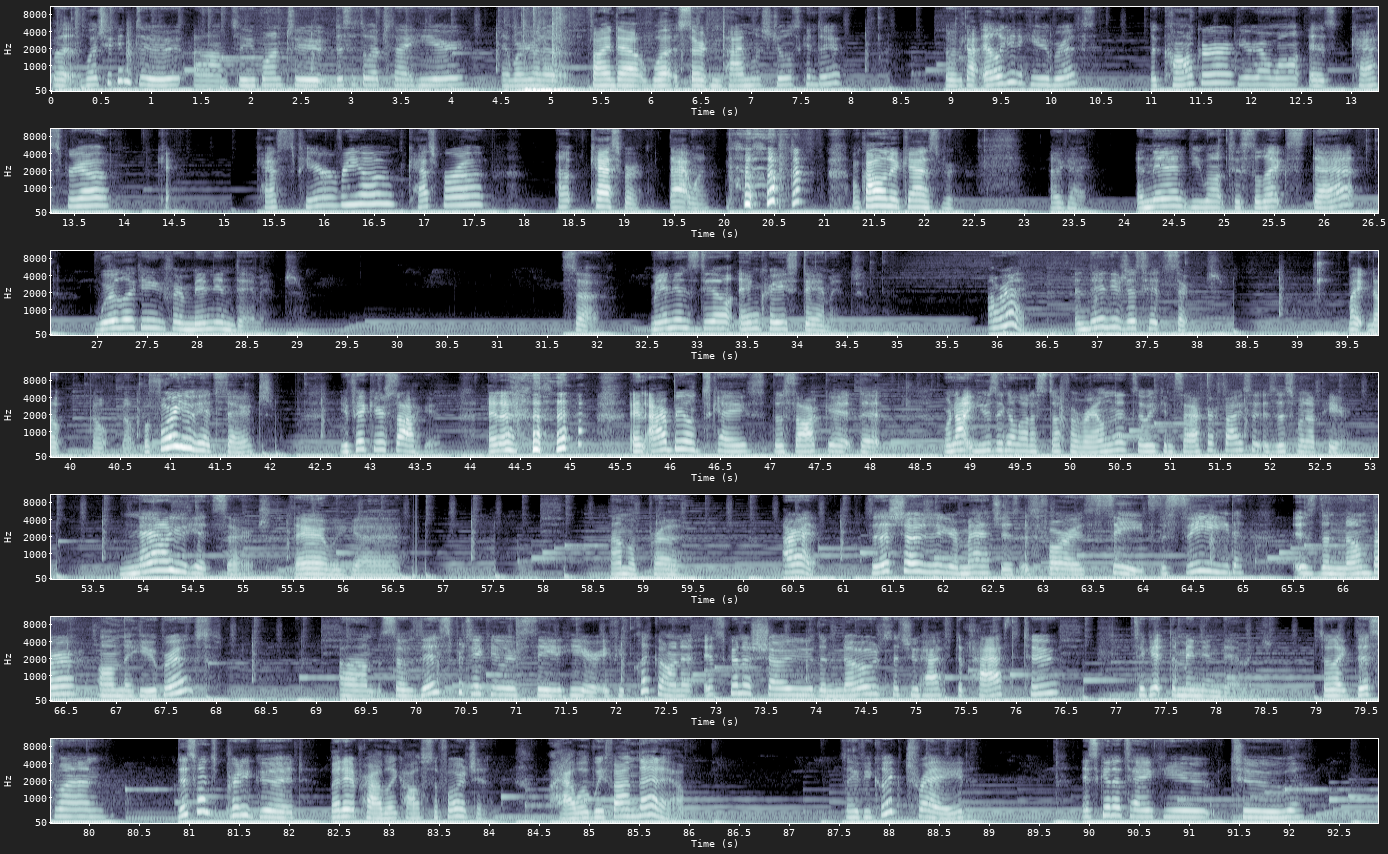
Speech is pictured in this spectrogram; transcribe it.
But what you can do, um, so you want to, this is the website here, and we're to find out what certain timeless jewels can do. So we've got Elegant Hubris. The Conqueror you're to want is Casprio. Ca Casperio? Caspero? Uh, Casper. That one. I'm calling it Casper. Okay. And then you want to select stat. We're looking for minion damage. So, minions deal increased damage. Alright, and then you just hit search. Wait, nope, nope, nope. Before you hit search, you pick your socket. And in our build's case, the socket that we're not using a lot of stuff around it so we can sacrifice it is this one up here. Now you hit search. There we go. I'm a pro. Alright, so this shows you your matches as far as seeds. The seed is the number on the hubris. Um, so this particular seed here, if you click on it, it's going to show you the nodes that you have to path to to get the minion damage. So like this one, this one's pretty good, but it probably costs a fortune. How would we find that out? So if you click trade, it's gonna take you to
